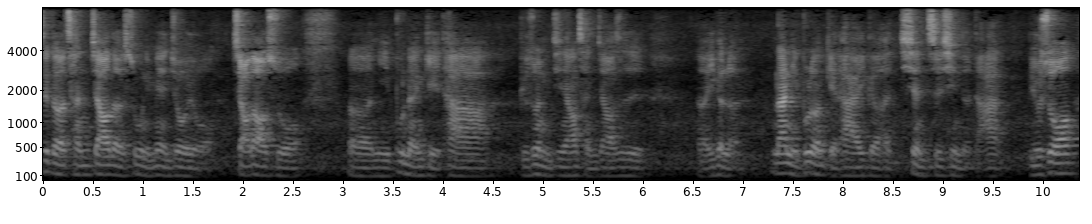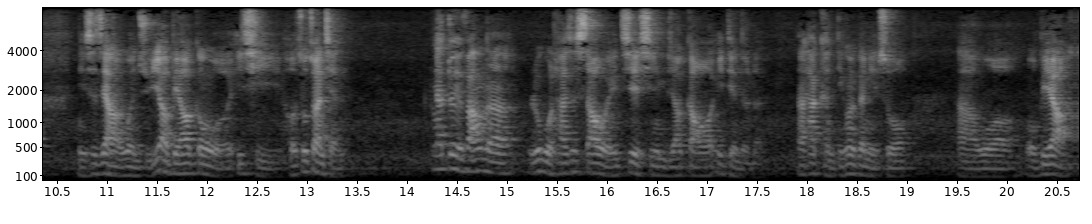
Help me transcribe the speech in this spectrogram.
这个成交的书里面就有教到说，呃你不能给他，比如说你今天要成交是。呃，一个人，那你不能给他一个很限制性的答案。比如说，你是这样的问句：要不要跟我一起合作赚钱？那对方呢？如果他是稍微戒心比较高一点的人，那他肯定会跟你说：啊，我 我不要。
